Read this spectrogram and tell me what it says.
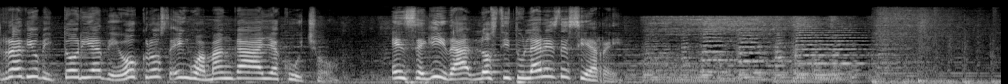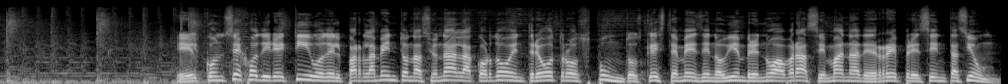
Radio Victoria de Ocros en Huamanga, Ayacucho. Enseguida, los titulares de cierre. El Consejo Directivo del Parlamento Nacional acordó, entre otros puntos, que este mes de noviembre no habrá semana de representación.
